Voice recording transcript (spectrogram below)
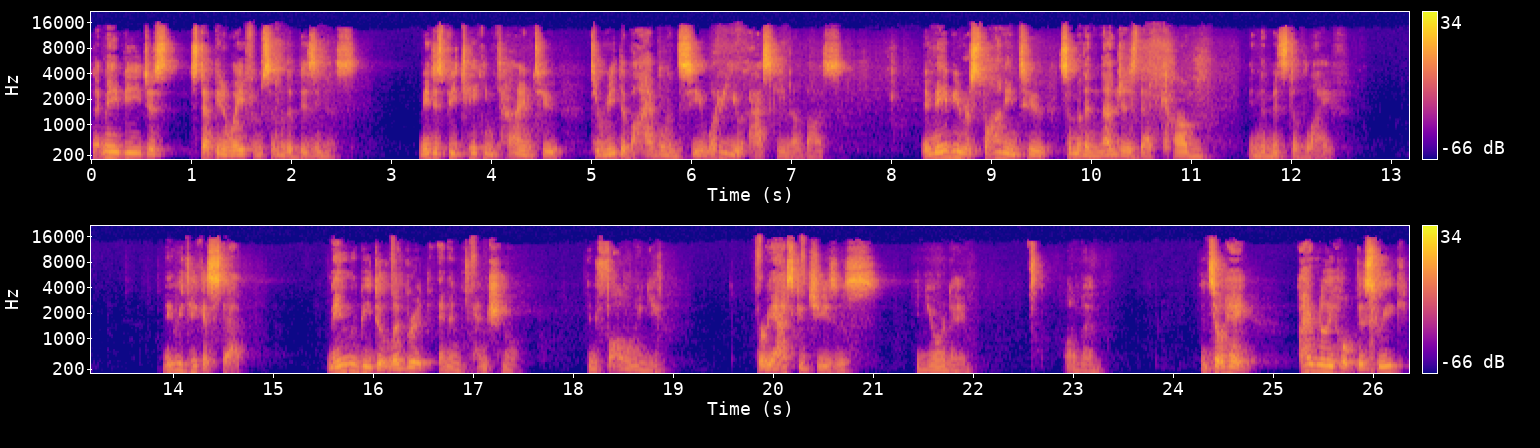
That may be just stepping away from some of the busyness. May just be taking time to, to read the Bible and see what are you asking of us. It may be responding to some of the nudges that come in the midst of life. May we take a step May we be deliberate and intentional in following you. For we ask it, Jesus, in your name. Amen. And so, hey, I really hope this week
